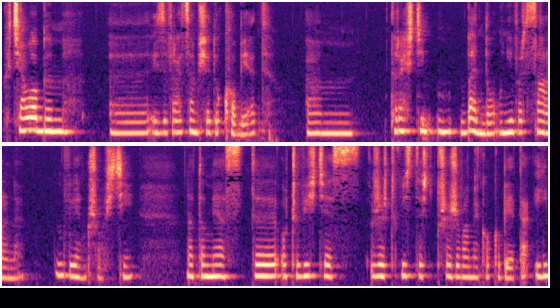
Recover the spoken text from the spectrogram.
Chciałabym i zwracam się do kobiet, treści będą uniwersalne w większości. Natomiast y, oczywiście rzeczywistość przeżywam jako kobieta i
